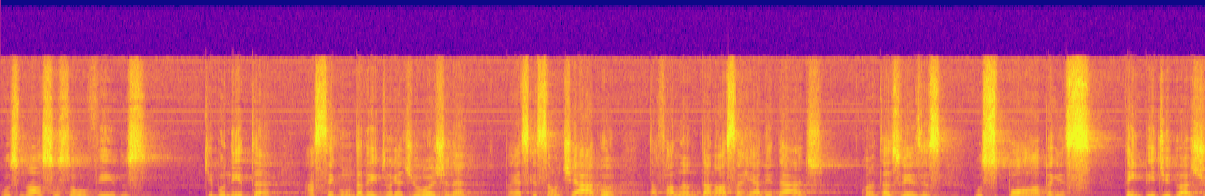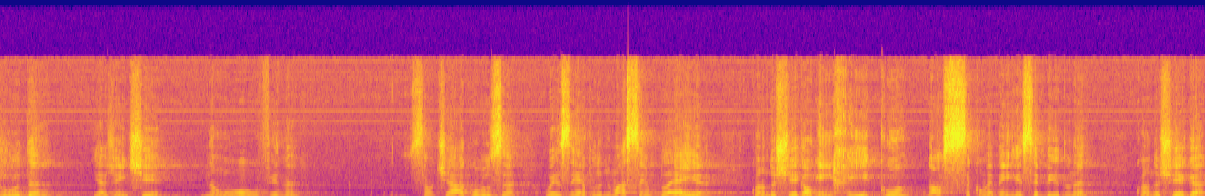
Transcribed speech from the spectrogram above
os nossos ouvidos. Que bonita a segunda leitura de hoje, né? Parece que São Tiago está falando da nossa realidade. Quantas vezes os pobres têm pedido ajuda e a gente não ouve, né? São Tiago usa o exemplo de uma assembleia, quando chega alguém rico, nossa, como é bem recebido, né? Quando chega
